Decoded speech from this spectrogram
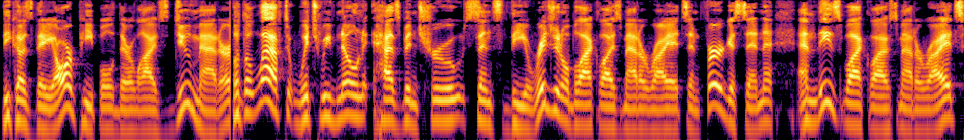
because they are people, their lives do matter. But the left, which we've known has been true since the original Black Lives Matter riots in Ferguson and these Black Lives Matter riots,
